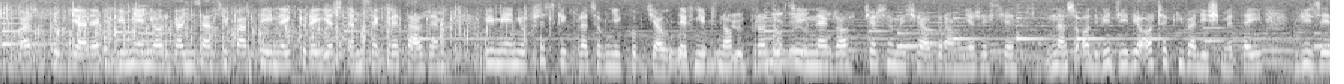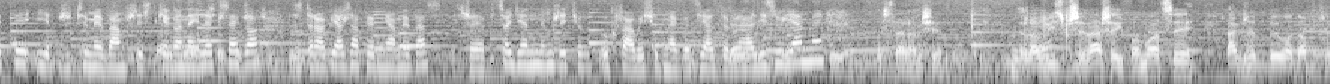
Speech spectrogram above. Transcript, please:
Towarzyszu Gierek w imieniu organizacji partyjnej, której jestem sekretarzem, w imieniu wszystkich pracowników działu techniczno-produkcyjnego cieszymy się ogromnie, żeście nas odwiedzili. Oczekiwaliśmy tej wizyty i życzymy Wam wszystkiego najlepszego. Zdrowia zapewniamy Was, że w codziennym życiu uchwały siódmego zjazdu realizujemy. Postaram się robić przy Waszej pomocy, tak żeby było dobrze.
